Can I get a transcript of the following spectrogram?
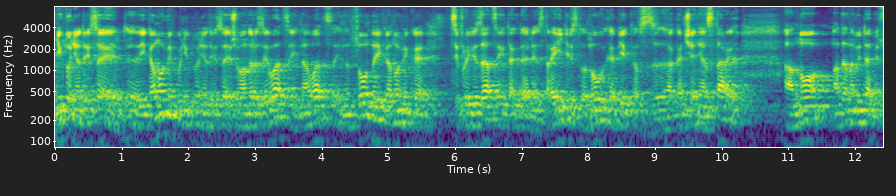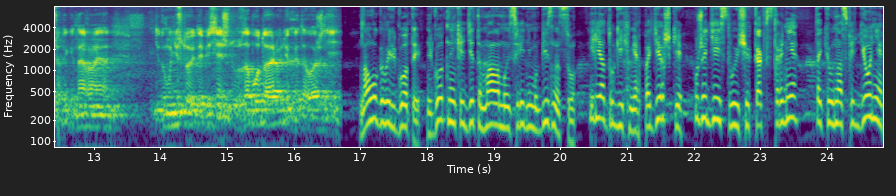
никто не отрицает экономику, никто не отрицает, что надо развиваться, инновация, инновационная экономика, цифровизация и так далее, строительство новых объектов, окончание старых. А, но на данном этапе все-таки, наверное, я думаю, не стоит объяснять, что забота о людях – это важнее. Налоговые льготы, льготные кредиты малому и среднему бизнесу и ряд других мер поддержки, уже действующих как в стране, так и у нас в регионе,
